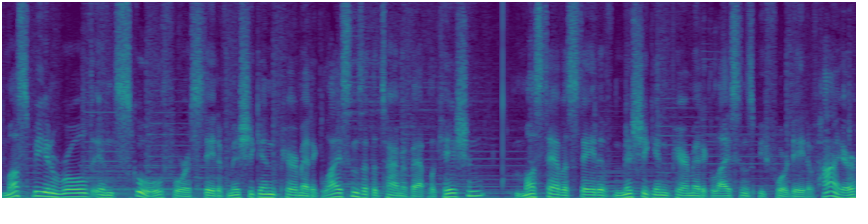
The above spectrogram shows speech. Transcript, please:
must be enrolled in school for a state of Michigan paramedic license at the time of application, must have a state of Michigan paramedic license before date of hire,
